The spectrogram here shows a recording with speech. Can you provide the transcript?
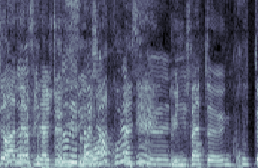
sur un affinage de Non, mais 18 moi j'ai mois. un problème, c'est que Une gens- pâte, euh, une croûte.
